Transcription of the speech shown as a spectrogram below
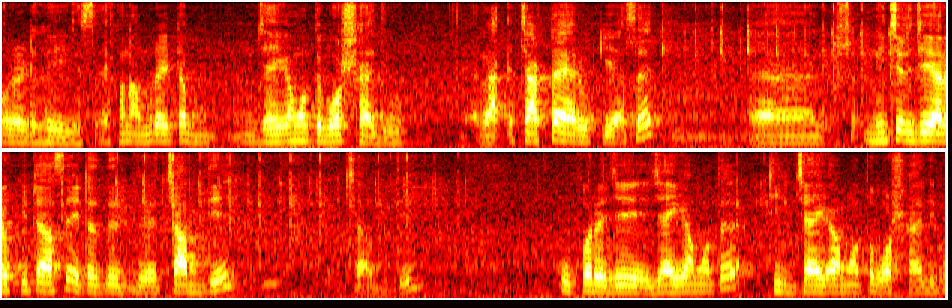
অলরেডি হয়ে গেছে। এখন আমরা এটা জায়গা মতো বসায় দিব। চারটা অ্যারোকি আছে। নিচের যে অ্যারোকিটা আছে, এটাতে চাপ দিয়ে চাপ দিয়ে উপরে যে জায়গা মতো, ঠিক জায়গা মতো বসায় দিব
